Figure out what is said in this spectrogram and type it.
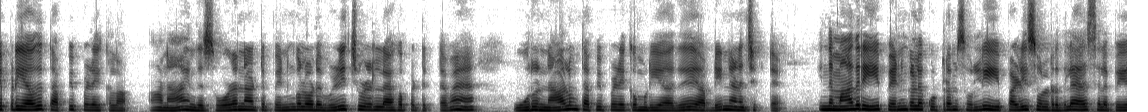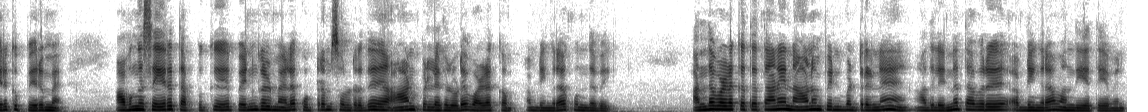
எப்படியாவது தப்பி பிழைக்கலாம். ஆனால் இந்த சோழ நாட்டு பெண்களோட விழிச்சுழலில் அகப்பட்டுக்கிட்டவன் ஒரு நாளும் தப்பி பிழைக்க முடியாது அப்படின்னு நினச்சிக்கிட்டேன். இந்த மாதிரி பெண்களை குற்றம் சொல்லி பழி சொல்கிறதுல சில பேருக்கு பெருமை. அவங்க செய்கிற தப்புக்கு பெண்கள் மேலே குற்றம் சொல்கிறது ஆண் பிள்ளைகளோட வழக்கம் அப்படிங்கிறா குந்தவை. அந்த வழக்கத்தை தானே நானும் பின்பற்றுறேனே அதில் என்ன தவறு அப்படிங்கிறான் வந்தியத்தேவன்.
